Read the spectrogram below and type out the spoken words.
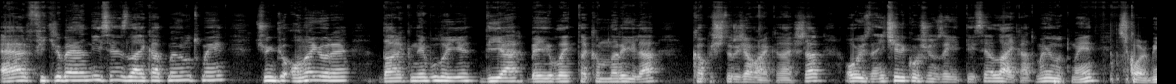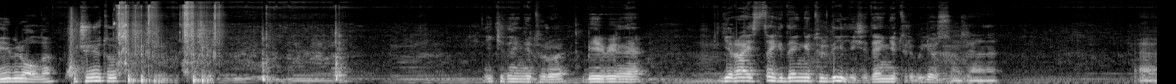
Eğer fikri beğendiyseniz like atmayı unutmayın. Çünkü ona göre Dark Nebula'yı diğer Beyblade takımlarıyla kapıştıracağım arkadaşlar. O yüzden içerik hoşunuza gittiyse like atmayı unutmayın. Skor 1-1 oldu. Üçüncü tur. İki denge turu birbirine Rice'daki denge türü değildi işte. Denge türü biliyorsunuz yani. Ee,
